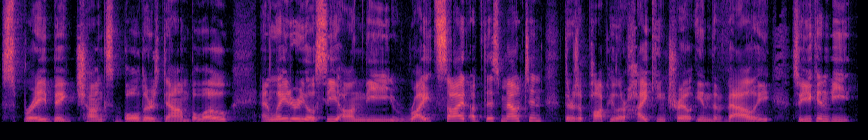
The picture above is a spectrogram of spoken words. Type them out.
spray big chunks, boulders down below. And later you'll see on the right side of this mountain, there's a popular hiking trail in the valley. So you can be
